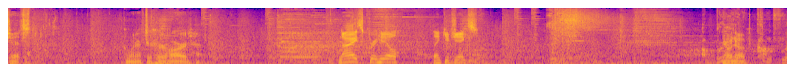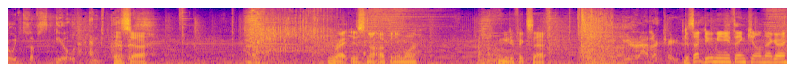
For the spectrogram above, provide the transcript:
Shit. Going after her hard. Nice, crit heal. Thank you, Jinx. A brilliant no. confluence of skill and purpose. His, uh... Ret is not up anymore. We need to fix that. Eradicated. Does that do me anything, killing that guy?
